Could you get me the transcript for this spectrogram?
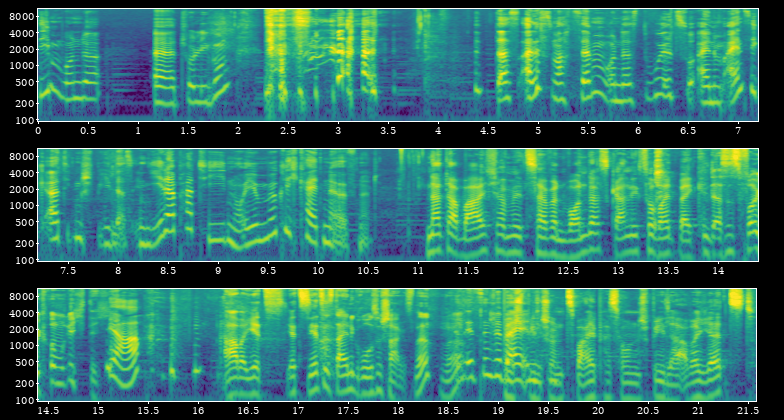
sieben Wunder, äh, Entschuldigung, das, das alles macht Seven und das Duel zu einem einzigartigen Spiel, das in jeder Partie neue Möglichkeiten eröffnet. Na, da war ich ja mit Seven Wonders gar nicht so weit weg. Das ist vollkommen richtig. Ja, Aber jetzt, jetzt, jetzt ist deine große Chance, ne? also ne? jetzt sind wir bei spielen schon zwei Personen Spieler, aber jetzt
